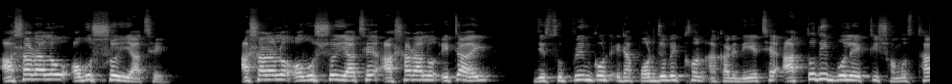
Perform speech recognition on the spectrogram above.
আশার আলো অবশ্যই আছে। আশার আলো অবশ্যই আছে। আশার আলো এটাই যে সুপ্রিম কোর্ট এটা পর্যবেক্ষণ আকারে দিয়েছে। আত্মদ্বীপ বলে একটি সংস্থা,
